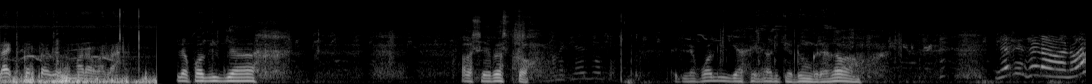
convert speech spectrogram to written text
લાઈક કરતા જજો મારા વાલા. એટલે પગી ગયા. હશે રસ્તો. એટલે પગી ગયા છે અડકે ડુંગરા દવા. નથી ચડાવવાનો હો,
